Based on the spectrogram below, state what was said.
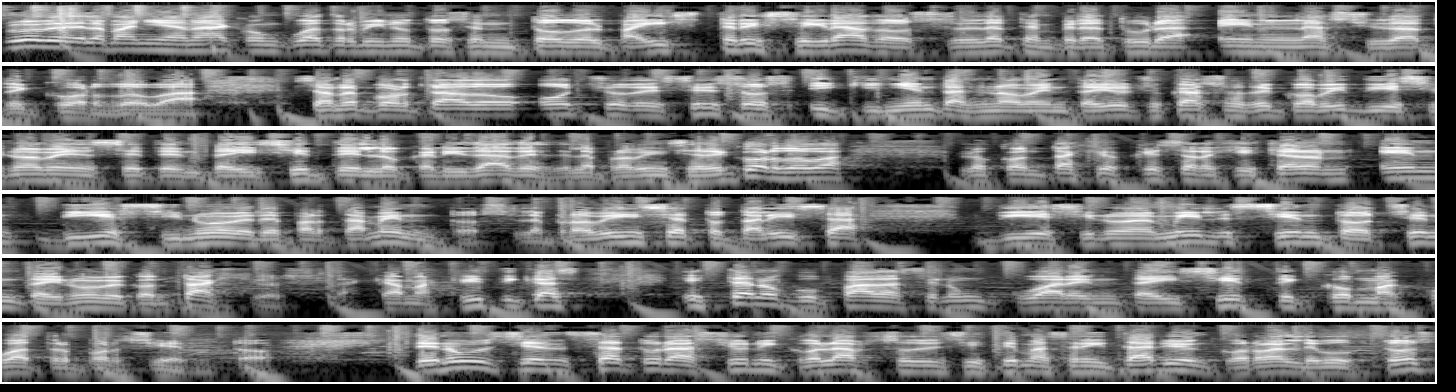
9 de la mañana con 4 minutos en todo el país, 13 grados la temperatura en la ciudad de Córdoba. Se han reportado 8 decesos y 598 casos de COVID-19 en 77 localidades de la provincia de Córdoba, los contagios que se registraron en 19 departamentos. La provincia totaliza 19.189 contagios. Las camas críticas están ocupadas en un 47,4%. Denuncian saturación y colapso del sistema sanitario en Corral de Bustos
